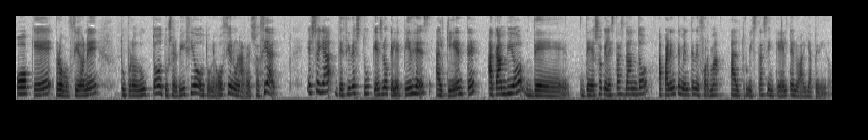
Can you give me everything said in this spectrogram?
o que promocione tu producto o tu servicio o tu negocio en una red social. Eso ya decides tú qué es lo que le pides al cliente a cambio de, de eso que le estás dando aparentemente de forma altruista sin que él te lo haya pedido.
